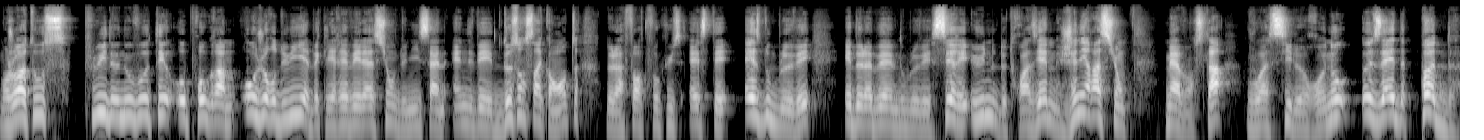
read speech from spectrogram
Bonjour à tous, pluie de nouveautés au programme aujourd'hui avec les révélations du Nissan NV 250, de la Ford Focus ST SW et de la BMW Série 1 de troisième génération. Mais avant cela, voici le Renault EZ Pod.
